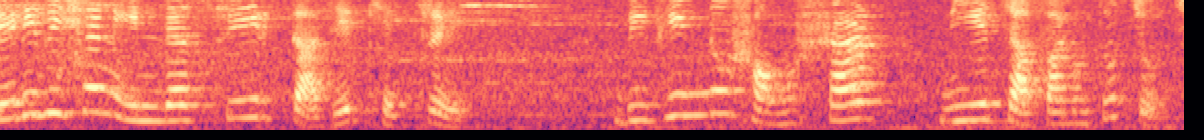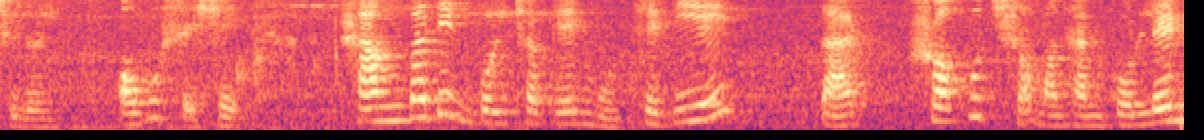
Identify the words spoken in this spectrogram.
টেলিভিশন ইন্ডাস্ট্রির কাজের ক্ষেত্রে বিভিন্ন সমস্যার নিয়ে চাপানুতর চলছিলই। অবশেষে সাংবাদিক বৈঠকের মধ্যে দিয়ে তার সহজ সমাধান করলেন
